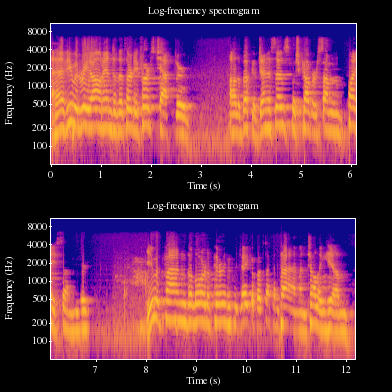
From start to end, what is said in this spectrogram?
And if you would read on into the 31st chapter of the book of Genesis, which covers some 20 some years, you would find the Lord appearing to Jacob a second time and telling him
